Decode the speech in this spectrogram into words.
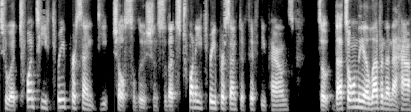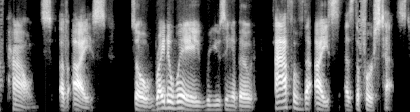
to a 23% deep chill solution. So that's 23% of 50 pounds. So that's only 11 and a half pounds of ice. So right away, we're using about half of the ice as the first test.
